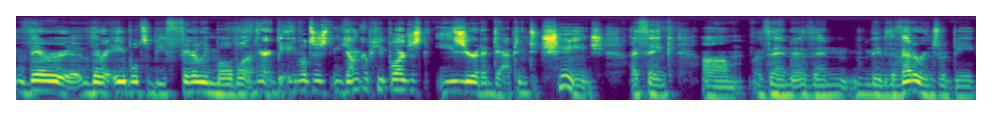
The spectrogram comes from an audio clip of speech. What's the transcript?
they're they're able to be fairly mobile and they're able to just younger people are just easier at adapting to change. I think um, than than maybe the veterans would be.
